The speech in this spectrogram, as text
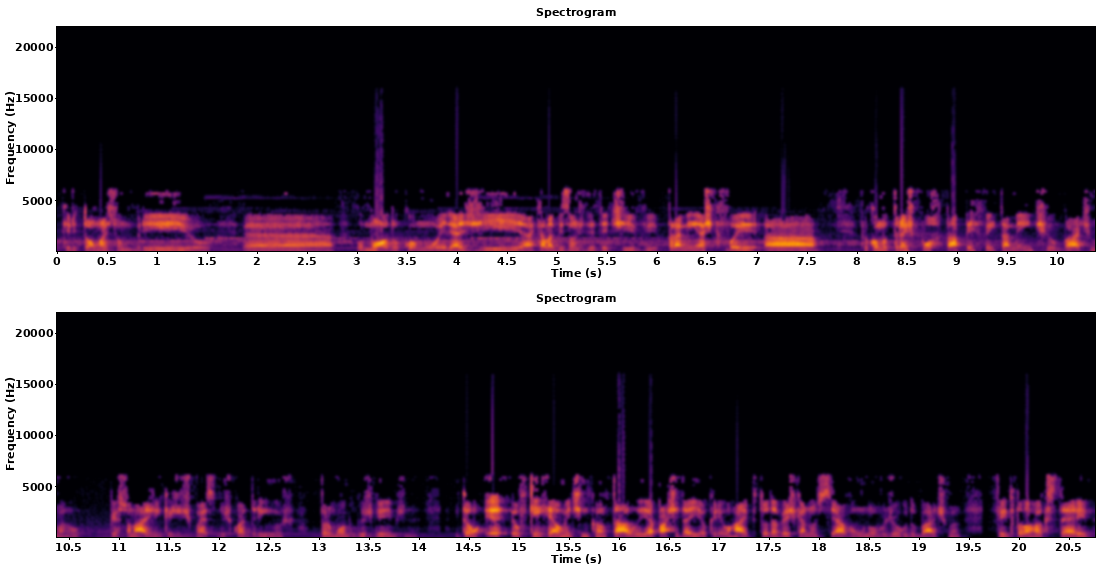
aquele tom mais sombrio, é, o modo como ele agia, aquela visão de detetive. Para mim, acho que foi a foi como transportar perfeitamente o Batman personagem que a gente conhece dos quadrinhos para o mundo dos games, né? Então eu fiquei realmente encantado e a partir daí eu criei um hype. Toda vez que anunciavam um novo jogo do Batman feito pela Rocksteady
